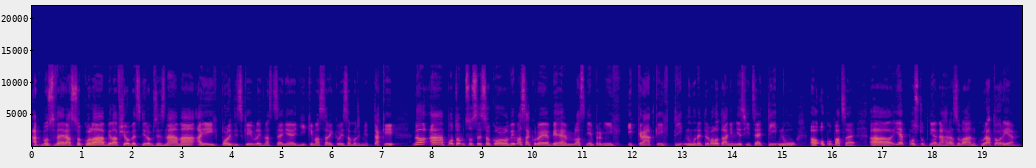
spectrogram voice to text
atmosféra Sokola byla všeobecně dobře známá a jejich politický vliv na scéně díky Masarykovi samozřejmě taky. No a potom, co se Sokol vymasakruje během vlastně prvních i krátkých týdnů, netrvalo to ani měsíce, týdnů eh, okupace, eh, je postupně nahrazován kuratoriem.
